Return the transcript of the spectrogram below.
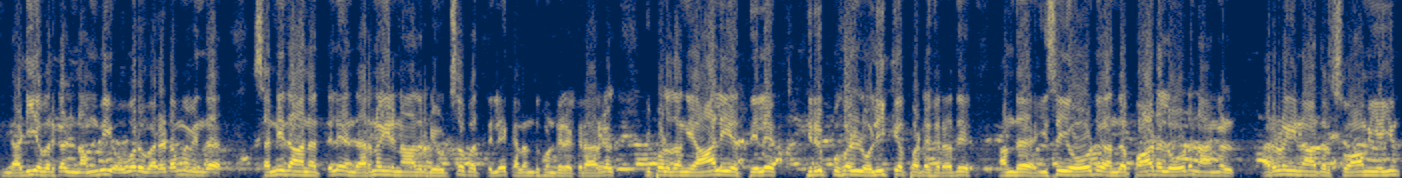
இந்த அடியவர்கள் நம்பி ஒவ்வொரு வருடமும் இந்த சன்னிதானத்திலே இந்த அருணகிரிநாதருடைய உற்சவத்திலே கலந்து கொண்டிருக்கிறார்கள். இப்பொழுது அங்கே ஆலயத்திலே திருப்புகள் ஒலிக்கப்படுகிறது. அந்த இசையோடு அந்த பாடலோடு நாங்கள் அருணகிரிநாதர் சுவாமியையும்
